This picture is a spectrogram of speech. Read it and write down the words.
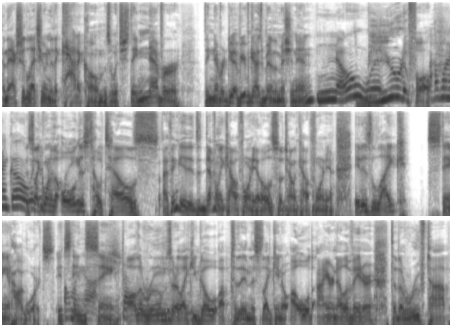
and they actually let you into the catacombs which they never they never do have you guys been to the mission inn No. what- beautiful I want to go. it's What like one of the place? oldest hotels. I think it's definitely California, the oldest hotel in California. It is like staying at Hogwarts. It's Oh my gosh, insane. All the rooms are like you go up to the, in this like you know old iron elevator to the rooftop,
